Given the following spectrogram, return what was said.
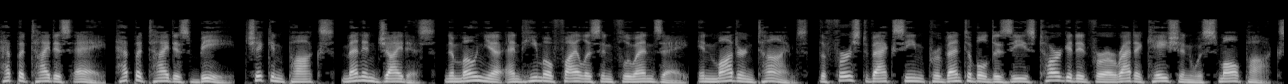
hepatitis A, hepatitis B, chickenpox, meningitis, pneumonia, and Haemophilus influenzae. In modern times, the first vaccine preventable disease targeted for eradication was smallpox.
